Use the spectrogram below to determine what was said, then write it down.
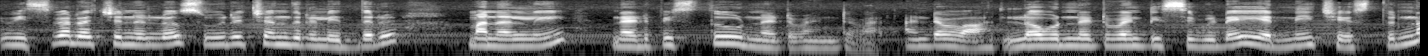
విశ్వరచనలో సూర్యచంద్రులు ఇద్దరు మనల్ని నడిపిస్తూ ఉన్నటువంటి వారు అంటే వారిలో ఉన్నటువంటి శివుడే ఇవన్నీ చేస్తున్న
